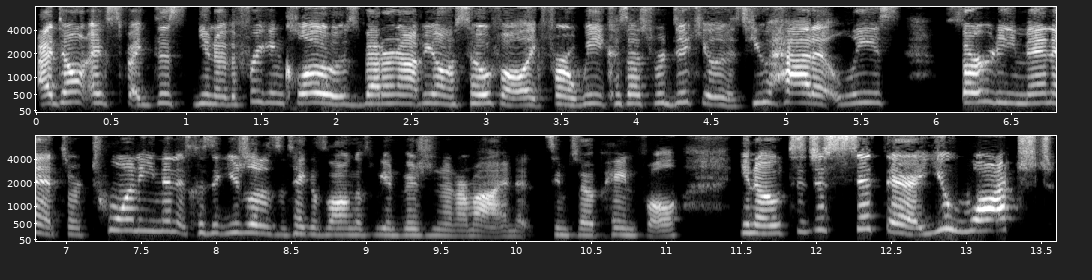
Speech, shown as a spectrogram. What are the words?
I don't expect this, you know, the freaking clothes better not be on the sofa like for a week because that's ridiculous. You had at least 30 minutes or 20 minutes because it usually doesn't take as long as we envision in our mind. It seems so painful, you know, to just sit there. You watched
